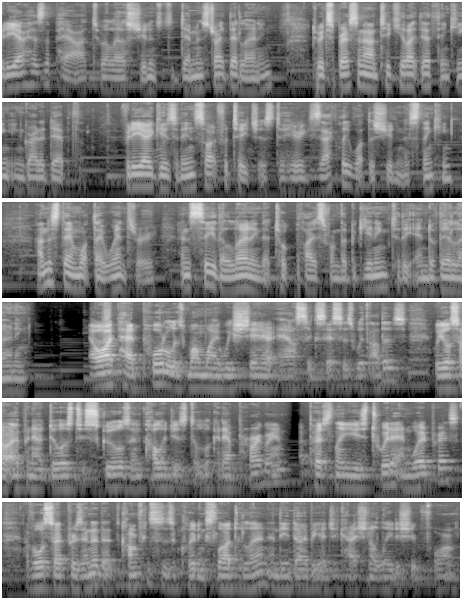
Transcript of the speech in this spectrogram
Video has the power to allow students to demonstrate their learning, to express and articulate their thinking in greater depth. Video gives an insight for teachers to hear exactly what the student is thinking, understand what they went through, and see the learning that took place from the beginning to the end of their learning. Our iPad portal is one way we share our successes with others. We also open our doors to schools and colleges to look at our program. I personally use Twitter and WordPress. I've also presented at conferences including Slide to Learn and the Adobe Educational Leadership Forum.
